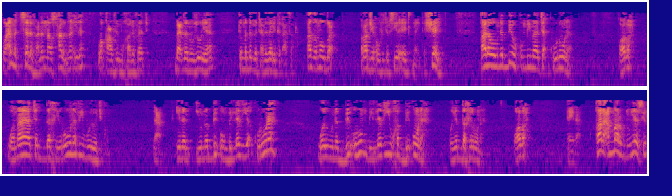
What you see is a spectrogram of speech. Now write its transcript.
وعامة السلف على أن أصحاب المائدة وقعوا في مخالفات بعد نزولها كما دلت على ذلك الأثر هذا موضع راجعوا في تفسير آية المائدة. الشاهد قال وأنبئكم بما تأكلون. واضح؟ وما تدخرون في بيوتكم. نعم. إذا ينبئهم بالذي يأكلونه وينبئهم بالذي يخبئونه ويدخرونه. واضح؟ أي نعم. قال عمار بن ياسر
